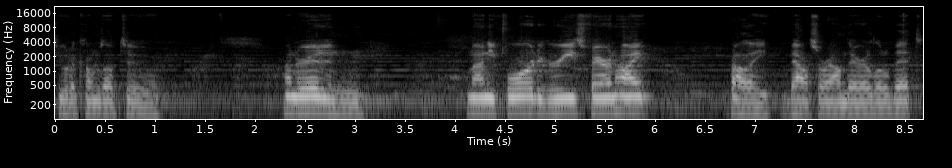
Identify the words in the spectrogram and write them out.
see what it comes up to. 194 degrees Fahrenheit. Probably bounce around there a little bit.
